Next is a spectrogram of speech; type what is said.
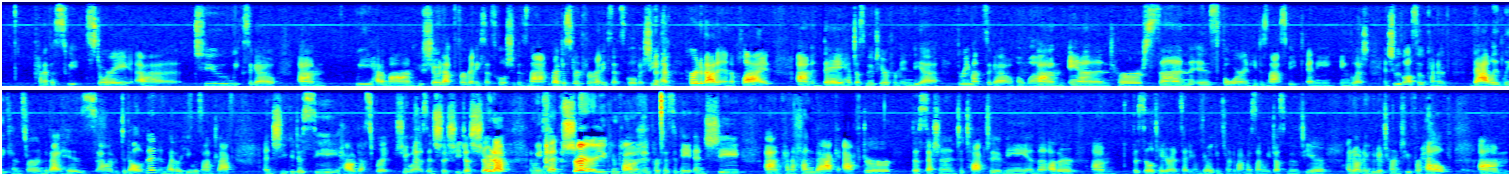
kind of a sweet story. Uh, two weeks ago, um, we had a mom who showed up for Ready Set School. She was not registered for Ready Set School, but she had heard about it and applied. Um, and they had just moved here from India three months ago. Oh, wow. Um, and her son is four and he does not speak any English. And she was also kind of validly concerned about his um, development and whether he was on track. And she could just see how desperate she was. And so she just showed up, and we said, Sure, you can come and participate. And she um, kind of hung back after the session to talk to me and the other um, facilitator and said, I'm very concerned about my son. We just moved here. I don't know who to turn to for help. Um,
